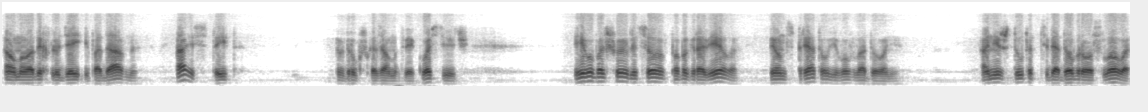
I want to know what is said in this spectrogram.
а у молодых людей и подавно. Ай, стыд, вдруг сказал Матвей Костевич, и его большое лицо побагровело, и он спрятал его в ладони. Они ждут от тебя доброго слова,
